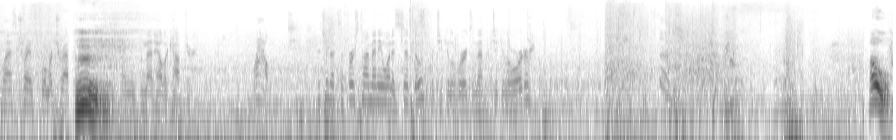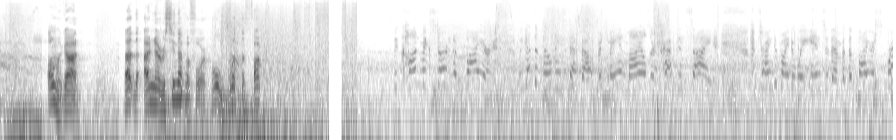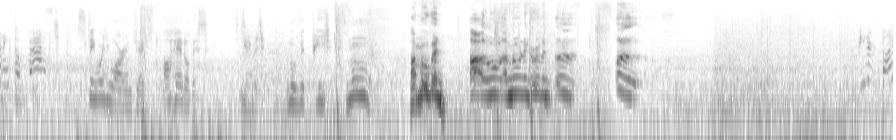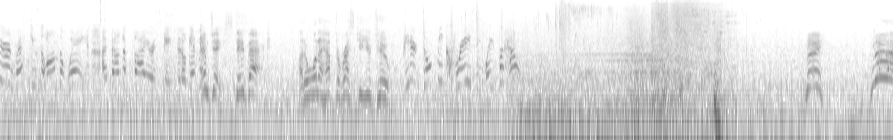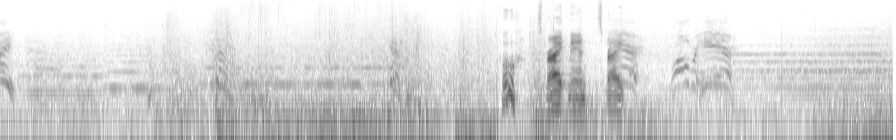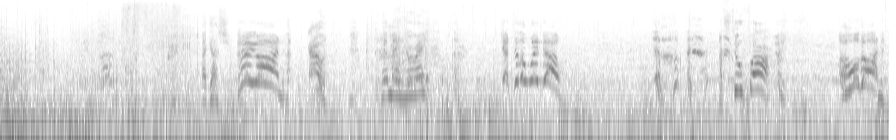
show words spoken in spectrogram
Last transformer trapped hanging from that helicopter. Wow. Bet you that's the first time anyone has said those particular words in that particular order. Oh! Oh my god. That, I've never seen that before. Oh, what the fuck? Where you MJ. I'll handle this. Damn it. Move it, Pete. Move! I'm moving! Oh, I'm moving and grooving! Uh, uh. Peter, fire and rescue's on the way. I found a fire escape that'll get me. MJ, stay back! I don't want to have to rescue you too. Peter, don't be crazy. Wait for help. May! May! Whew, it's bright, man. It's bright. Here! We're over here! I got you. Hang on! Ow! Hey man, you alright? Get to the window! It's too far. Hold on!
